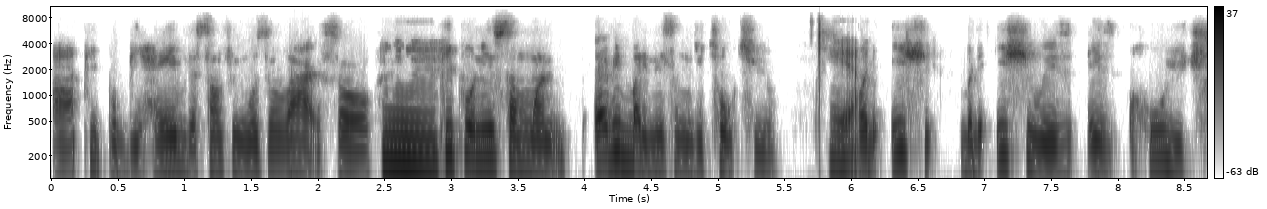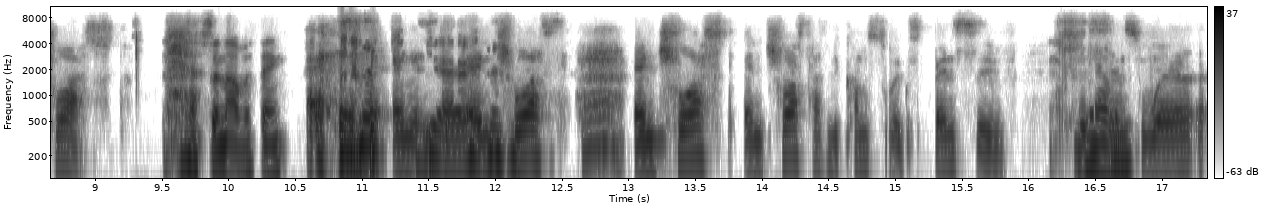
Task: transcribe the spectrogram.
uh, people behave that something wasn't right. So mm. people need someone. Everybody needs someone to talk to. Yeah. But the issue, but the issue is, is who you trust. That's another thing. and yeah. and trust and trust and trust has become so expensive the yeah. sense where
